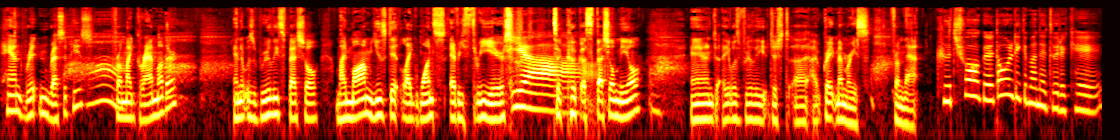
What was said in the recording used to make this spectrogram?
handwritten recipes from my grandmother. And it was really special. My mom used it like once every three years 이야. to cook a special meal. And it was really just uh, great memories from that. 그 추억을 떠올리기만 해도 이렇게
